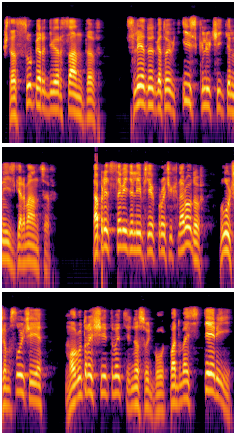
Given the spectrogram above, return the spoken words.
что супердиверсантов следует готовить исключительно из германцев, а представители всех прочих народов в лучшем случае могут рассчитывать на судьбу подмастерий,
